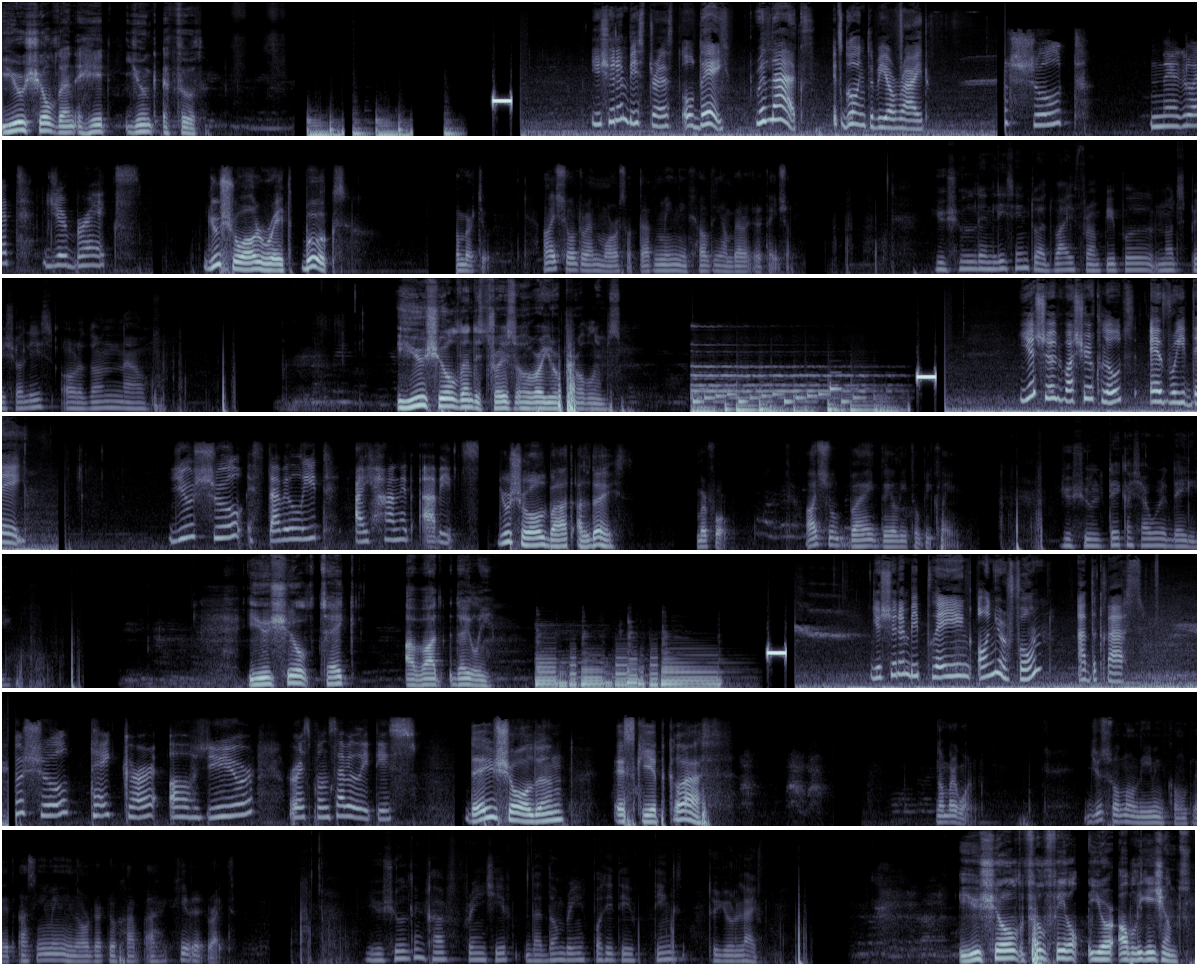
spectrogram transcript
You shouldn't eat junk food. You shouldn't be stressed all day. Relax. It's going to be alright. You should neglect your breaks. You should read books. Number 2. I should read more so that meaning healthy and better retention. You shouldn't listen to advice from people not specialists or don't know. You shouldn't stress over your problems. You should wash your clothes every day. You should establish hygiene habits. You should bath all days. Number 4. I should bathe daily to be clean. You should take a shower daily. You should take a bath daily. You shouldn't be playing on your phone at the class. You should take care of your responsibilities. They shouldn't skip class. Number 1. You should not leave incomplete assignment in order to have a healthy right. You shouldn't have friendships that don't bring positive things to your life. You should fulfill your obligations.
